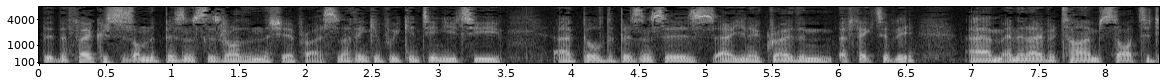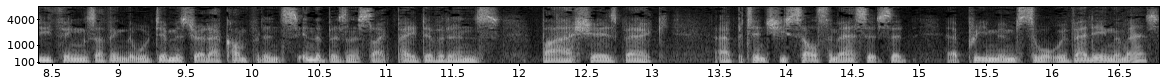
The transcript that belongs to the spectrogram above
the, the focus is on the businesses rather than the share price. And I think if we continue to uh, build the businesses, uh, you know, grow them effectively, um, and then over time start to do things, I think that will demonstrate our confidence in the business, like pay dividends, buy our shares back. Uh, potentially sell some assets at, at premiums to what we're valuing them at.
